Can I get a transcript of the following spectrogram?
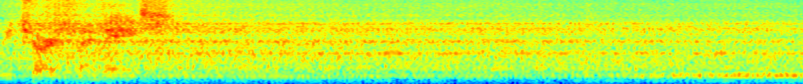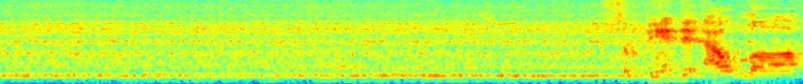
Recharge my mace. So Bandit Outlaw.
